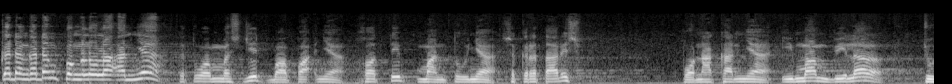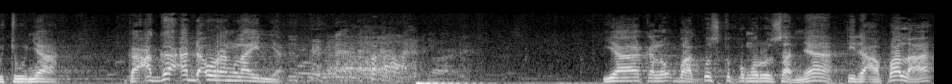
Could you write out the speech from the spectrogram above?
Kadang-kadang pengelolaannya Ketua masjid bapaknya Khotib mantunya Sekretaris ponakannya Imam Bilal cucunya Gak agak ada orang lainnya. Ya kalau bagus kepengurusannya tidak apalah.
